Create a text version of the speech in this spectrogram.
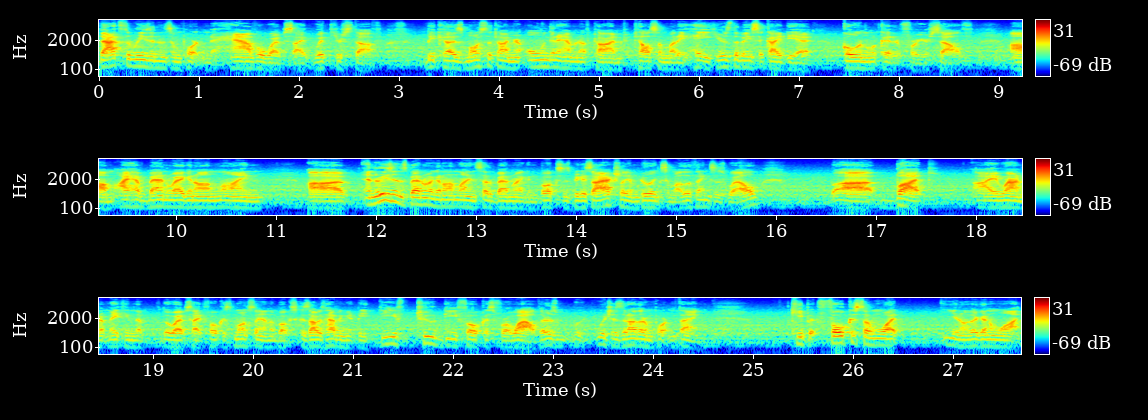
that's the reason it's important to have a website with your stuff because most of the time you're only going to have enough time to tell somebody, hey, here's the basic idea, go and look at it for yourself. Um, I have Bandwagon Online, uh, and the reason it's Bandwagon Online instead of Bandwagon Books is because I actually am doing some other things as well, uh, but I wound up making the, the website focus mostly on the books because I was having it be def- too defocused for a while. There's, which is another important thing. Keep it focused on what you know they're going to want.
